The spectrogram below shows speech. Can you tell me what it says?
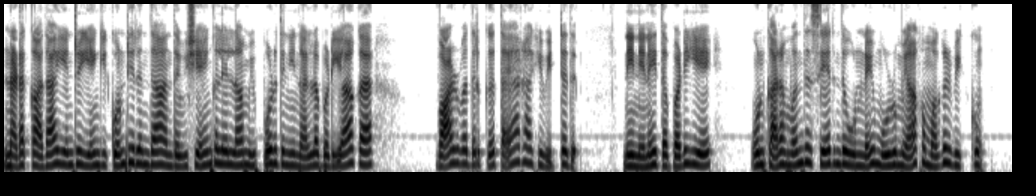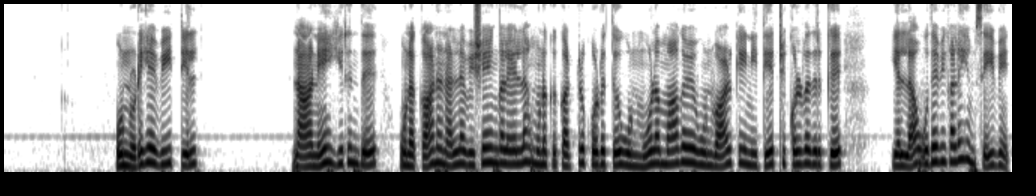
நடக்காதா என்று ஏங்கிக் கொண்டிருந்த அந்த விஷயங்கள் எல்லாம் இப்பொழுது நீ நல்லபடியாக வாழ்வதற்கு தயாராகிவிட்டது. நீ நினைத்தபடியே உன் கரம் வந்து சேர்ந்து உன்னை முழுமையாக மகிழ்விக்கும். உன்னுடைய வீட்டில் நானே இருந்து உனக்கான நல்ல விஷயங்களையெல்லாம் உனக்கு கற்றுக் கொடுத்து உன் மூலமாகவே உன் வாழ்க்கையை நீ தேற்றிக் கொள்வதற்கு எல்லா உதவிகளையும் செய்வேன்.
